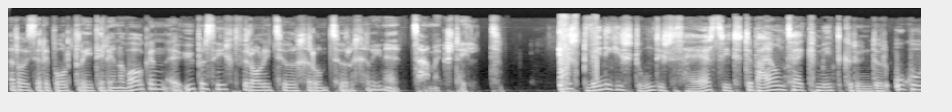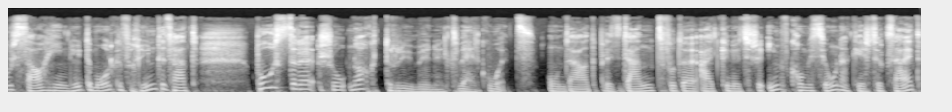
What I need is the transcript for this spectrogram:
hat unsere Reporterin Elena Wagen eine Übersicht für alle Zürcher und Zürcherinnen zusammengestellt. Erst wenige Stunden ist es her, seit der BioNTech-Mitgründer Ugur Sahin heute Morgen verkündet hat, Boostern schon nach drei Monaten wäre gut. Und auch der Präsident der Eidgenössischen Impfkommission hat gestern gesagt,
